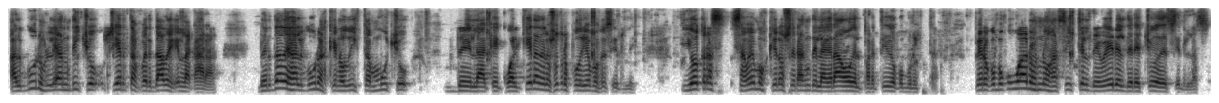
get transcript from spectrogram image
algunos le han dicho ciertas verdades en la cara. Verdades algunas que no distan mucho de la que cualquiera de nosotros podríamos decirle. Y otras sabemos que no serán del agrado del Partido Comunista. Pero como cubanos nos asiste el deber, el derecho de decirlas.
